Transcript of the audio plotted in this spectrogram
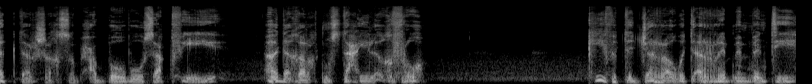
أكثر شخص بحبه وبوثق فيه. هذا غلط مستحيل أغفره. كيف بتتجرأ وبتقرب من بنتي؟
